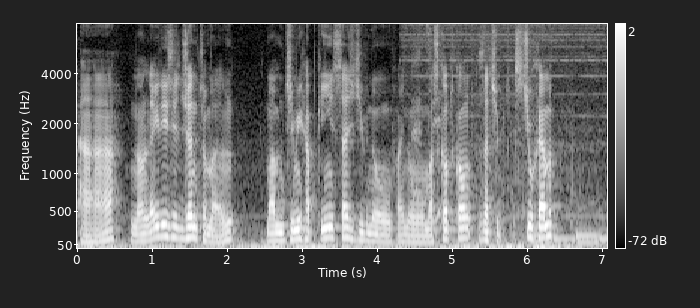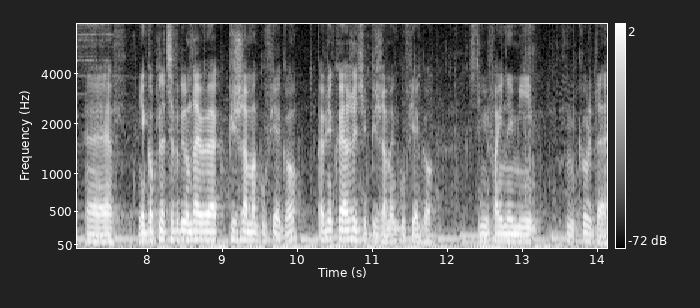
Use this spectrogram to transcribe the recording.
Aha, no ladies and gentlemen, mam Jimmy Hopkinsa z dziwną, fajną maskotką, znaczy z ciuchem. E, jego plecy wyglądają jak piżama Goofiego. Pewnie kojarzycie piżamę Goofiego z tymi fajnymi, hmm, kurde,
